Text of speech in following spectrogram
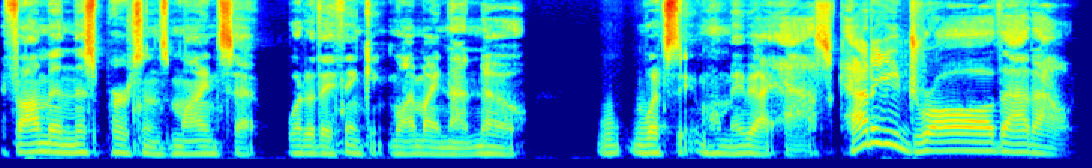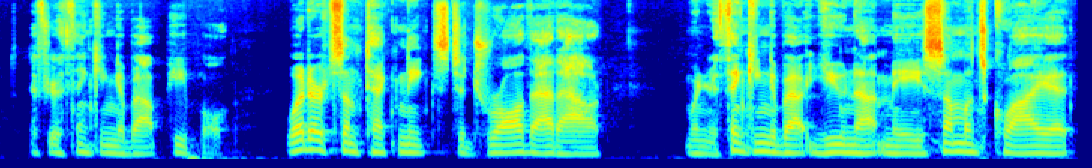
if I'm in this person's mindset, what are they thinking? Well, I might not know. What's the, well, maybe I ask. How do you draw that out if you're thinking about people? What are some techniques to draw that out when you're thinking about you, not me? Someone's quiet,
